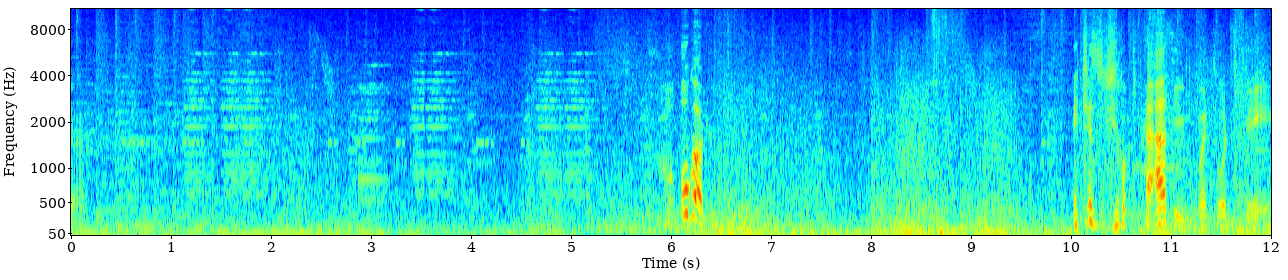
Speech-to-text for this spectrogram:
Yeah. Oh god! It just jumped past you and went towards me.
